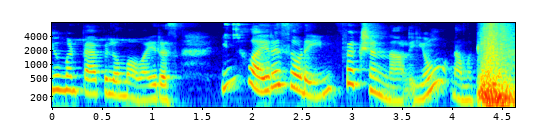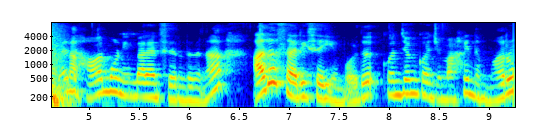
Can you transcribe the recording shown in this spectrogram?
ஹியூமன் பேப்பிலோமா வைரஸ் இந்த வைரஸோட இன்ஃபெக்ஷன்னாலையும் நமக்கு இந்த ஹார்மோன் இம்பேலன்ஸ் இருந்ததுன்னா அதை சரி செய்யும்போது கொஞ்சம் கொஞ்சமாக இந்த மறு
